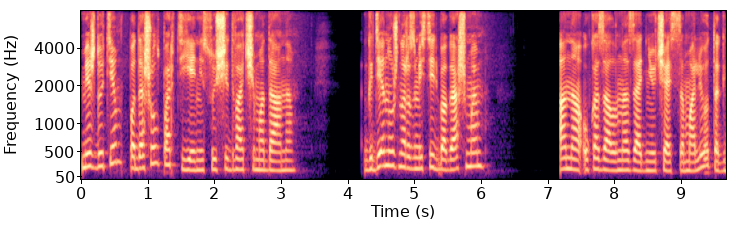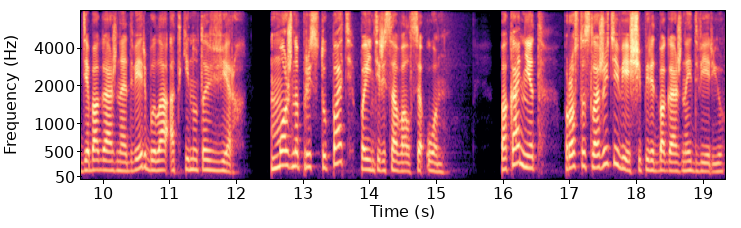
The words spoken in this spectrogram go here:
Между тем подошел портье, несущий два чемодана. «Где нужно разместить багаж, мэм?» Она указала на заднюю часть самолета, где багажная дверь была откинута вверх. «Можно приступать?» — поинтересовался он. «Пока нет. Просто сложите вещи перед багажной дверью».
